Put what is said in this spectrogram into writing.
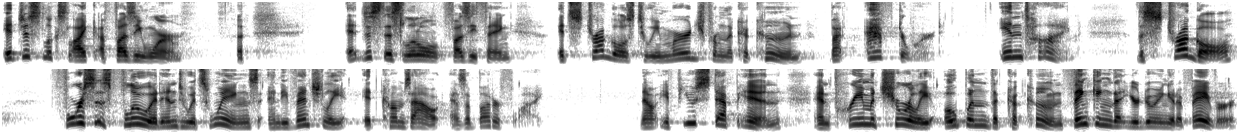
it just looks like a fuzzy worm. it, just this little fuzzy thing. It struggles to emerge from the cocoon, but afterward, in time, the struggle forces fluid into its wings, and eventually it comes out as a butterfly. Now, if you step in and prematurely open the cocoon, thinking that you're doing it a favor,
